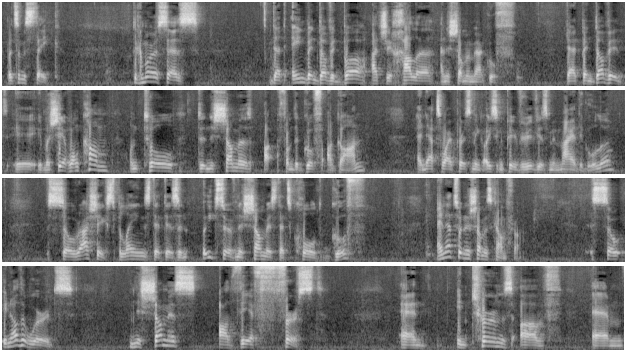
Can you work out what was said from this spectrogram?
But it's a mistake. The Gemara says that Ein ben David ba chala and neshama me'aguf. That ben David, uh, Mashiach won't come until the neshama uh, from the guf are gone, and that's why a person being periviv is mimaya de so Rashi explains that there's an oitzer of neshamas that's called guf, and that's where neshamas come from. So, in other words, neshamas are there first, and in terms of um,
